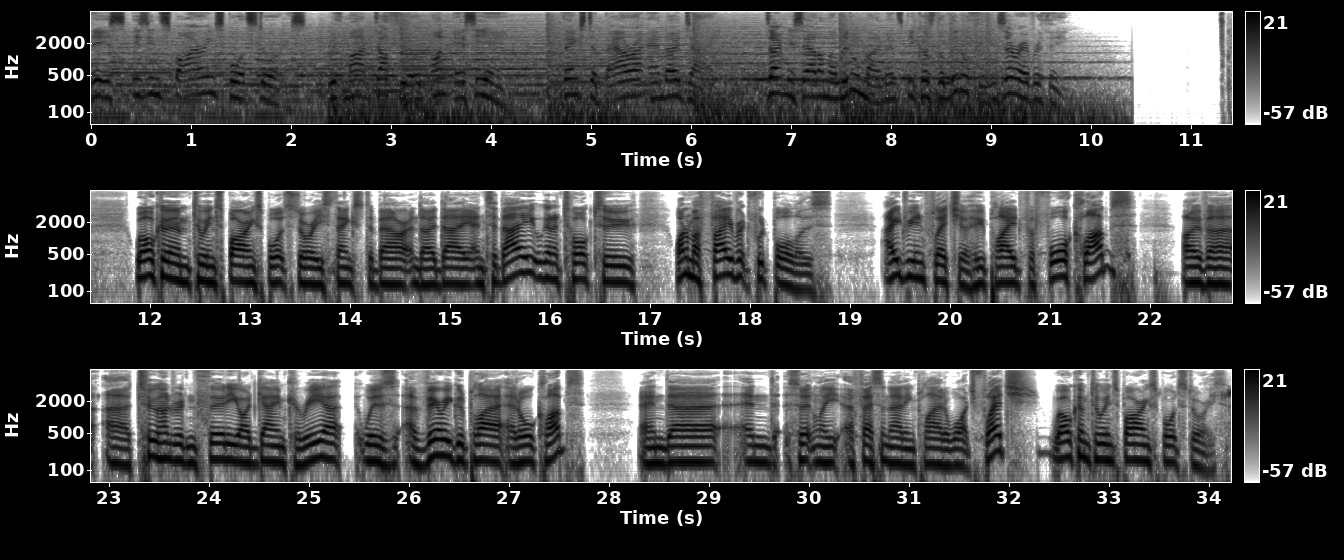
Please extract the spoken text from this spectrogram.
This is Inspiring Sports Stories with Mark Duffield on SEN. Thanks to Bowra and O'Dea. Don't miss out on the little moments because the little things are everything. Welcome to Inspiring Sports Stories, thanks to Bowra and O'Dea. And today we're going to talk to one of my favourite footballers, Adrian Fletcher, who played for four clubs over a 230 odd game career, was a very good player at all clubs. And uh, and certainly a fascinating player to watch. Fletch, welcome to Inspiring Sports Stories.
